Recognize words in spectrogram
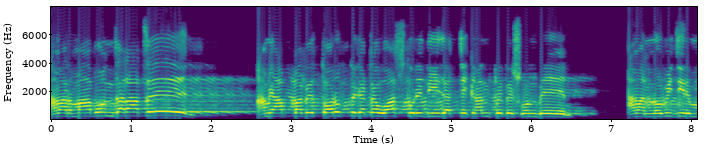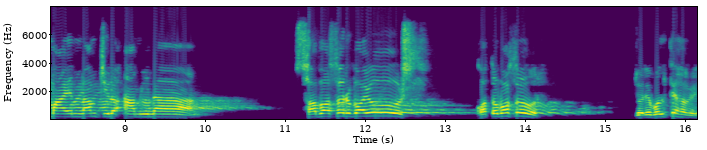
আমার মা বোন যারা আছেন, আমি আপনাদের তরফ থেকে একটা ওয়াজ করে দিয়ে যাচ্ছি, কান পেতে শুনবেন। আমার নবীজির মায়ের নাম ছিল আমিনা। ছ বছর বয়স। কত বছর? জোরে বলতে হবে।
